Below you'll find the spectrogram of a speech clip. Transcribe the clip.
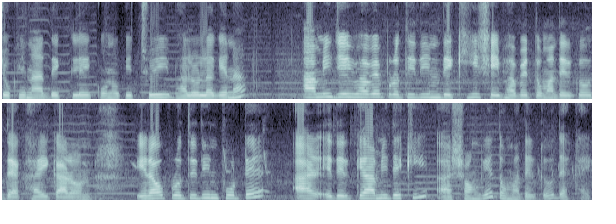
চোখে না দেখলে কোনো কিছুই ভালো লাগে না। আমি যেইভাবে প্রতিদিন দেখি, সেইভাবে তোমাদেরকেও দেখাই, কারণ এরাও প্রতিদিন ফোটে, আর এদেরকে আমি দেখি, আর সঙ্গে তোমাদেরকেও দেখাই।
